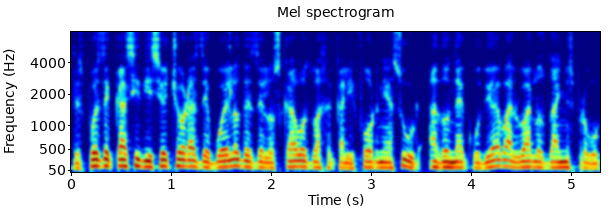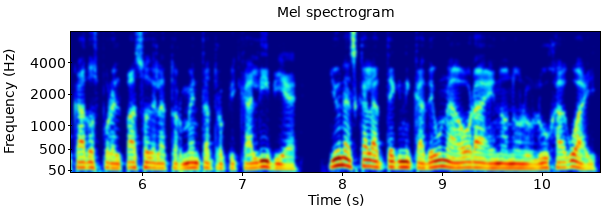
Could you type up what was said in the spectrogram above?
Después de casi 18 horas de vuelo desde Los Cabos, Baja California Sur, a donde acudió a evaluar los daños provocados por el paso de la tormenta tropical Lidia y una escala técnica de una hora en Honolulu, Hawái,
